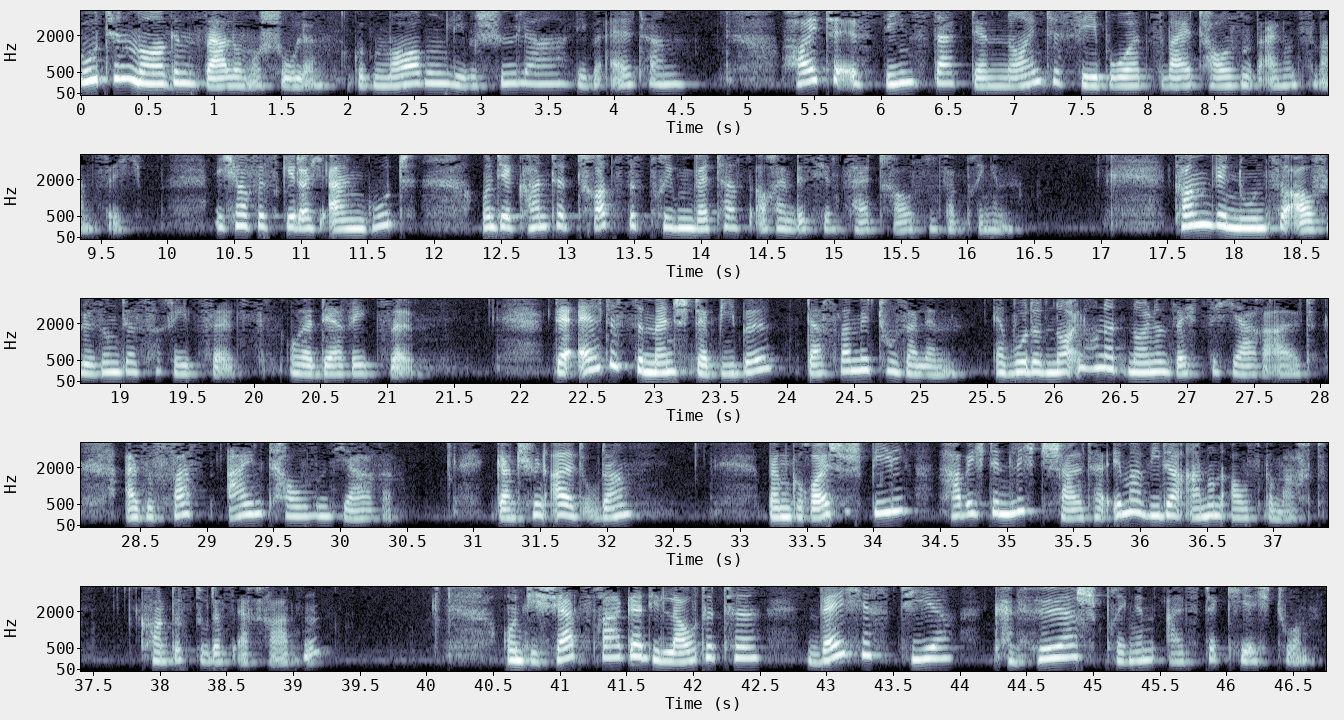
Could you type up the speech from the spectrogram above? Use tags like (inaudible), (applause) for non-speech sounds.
Guten Morgen, Salomo-Schule. Guten Morgen, liebe Schüler, liebe Eltern. Heute ist Dienstag, der 9. Februar 2021. Ich hoffe, es geht euch allen gut und ihr konntet trotz des trüben Wetters auch ein bisschen Zeit draußen verbringen. Kommen wir nun zur Auflösung des Rätsels oder der Rätsel. Der älteste Mensch der Bibel, das war Methusalem. Er wurde 969 Jahre alt, also fast 1000 Jahre. Ganz schön alt, oder? Beim Geräuschespiel habe ich den Lichtschalter immer wieder an und ausgemacht. Konntest du das erraten? Und die Scherzfrage, die lautete, welches Tier kann höher springen als der Kirchturm?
